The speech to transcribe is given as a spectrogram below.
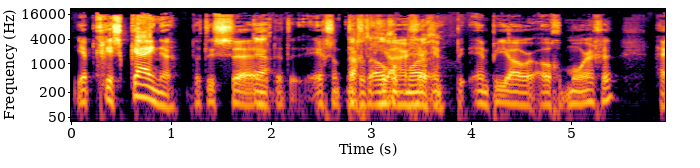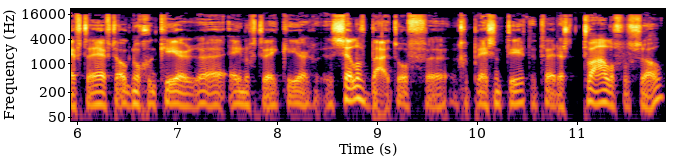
Je hebt Chris Keijne. Dat is eh, Ja. dat, echt zo'n Met het oog op 80-jarige morgen. NPO'er Oog op Morgen. Hij heeft, heeft ook nog een keer, eh één of twee keer, zelf Buitenhof eh, gepresenteerd. In 2012 of zo.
